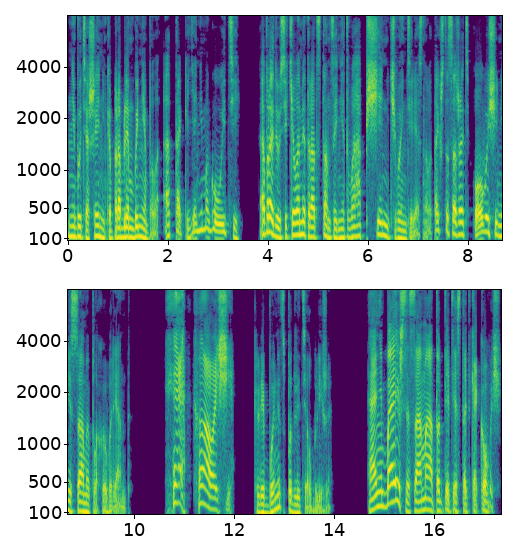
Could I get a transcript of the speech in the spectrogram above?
Не будь ошейника, проблем бы не было. А так я не могу уйти. А в радиусе километра от станции нет вообще ничего интересного, так что сажать овощи не самый плохой вариант. «Хе, овощи!» Клебонец подлетел ближе. А не боишься сама отупеть и стать как овощ?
